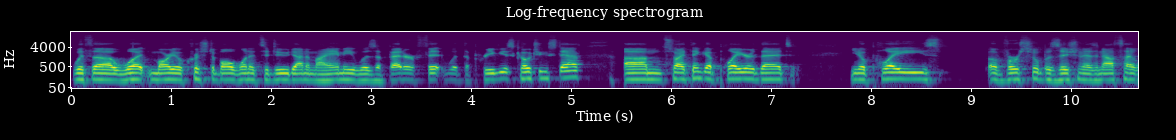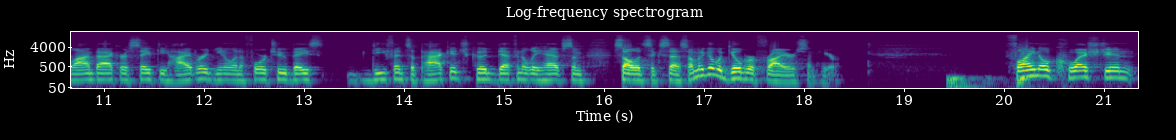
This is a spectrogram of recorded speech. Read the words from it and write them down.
with uh, what Mario Cristobal wanted to do down in Miami was a better fit with the previous coaching staff. Um, so I think a player that you know plays a versatile position as an outside linebacker, safety hybrid, you know, in a four-two base defensive package, could definitely have some solid success. So I'm going to go with Gilbert Frierson here. Final question.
